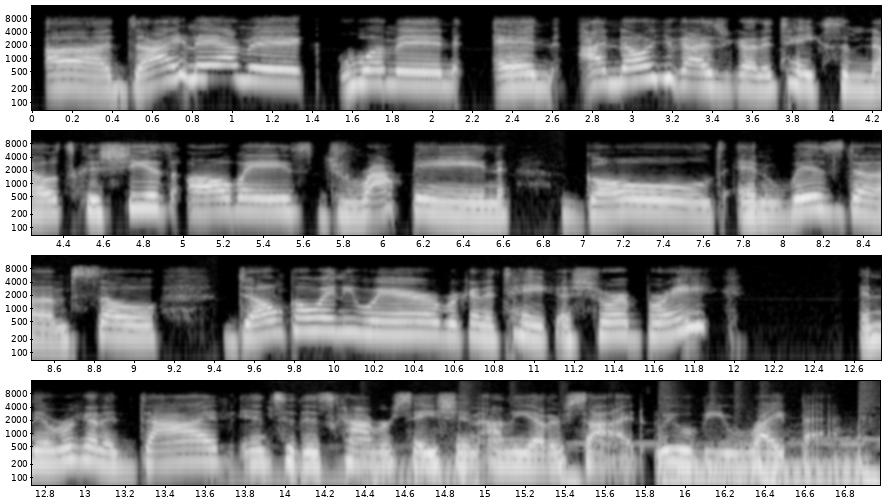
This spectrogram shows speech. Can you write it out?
uh, dynamic woman. And I know you guys are going to take some notes because she is always dropping gold and wisdom. So don't go anywhere. We're going to take a short break and then we're going to dive into this conversation on the other side. We will be right back.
